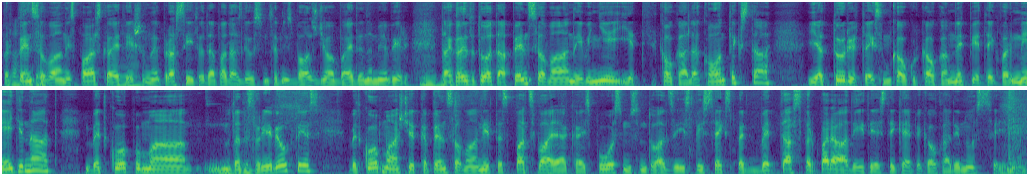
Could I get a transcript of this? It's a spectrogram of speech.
par Prasīt. Pensilvānijas pārskaitīšanu, lai prasītu, jo tāpatās 207 balss Džo Baidenam jau ir. Mm -hmm. Tā kā līdz ar to tā Pensilvānija viņi iet kaut kādā kontekstā, ja tur ir teiksim, kaut kur kaut kam nepietiek, var mēģināt, bet kopumā nu, tas var ievilkties. Bet kopumā šķiet, ka Pensilvānija ir tas pats vājākais posms, un to atzīst visi eksperti, bet tas var parādīties tikai pie kaut kādiem nosacījumiem.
